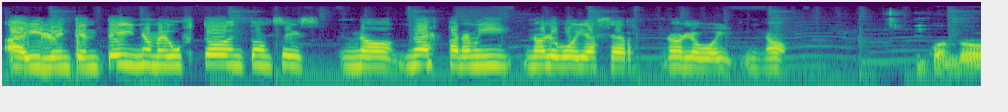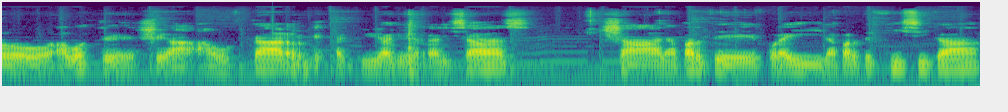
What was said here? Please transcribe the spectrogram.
ay, lo intenté y no me gustó, entonces no, no es para mí, no lo voy a hacer, no lo voy, no. Y cuando a vos te llega a gustar esta actividad que realizás, ya la parte, por ahí, la parte física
